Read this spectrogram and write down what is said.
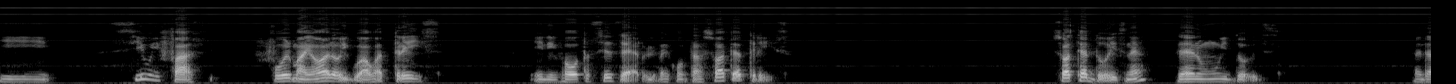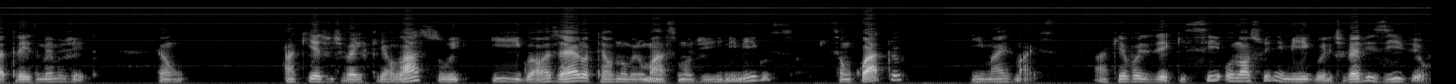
E se o IFACE for maior ou igual a 3, ele volta a ser 0. Ele vai contar só até 3. Só até 2, né? 0, 1 e 2. Vai dar 3 do mesmo jeito. Então, aqui a gente vai criar o laço i igual a 0 até o número máximo de inimigos, que são 4, e mais mais. Aqui eu vou dizer que se o nosso inimigo ele tiver visível,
